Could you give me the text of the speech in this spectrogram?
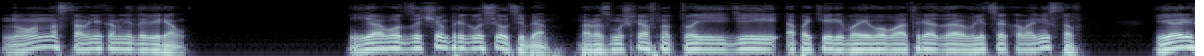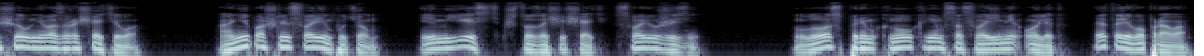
но он наставникам не доверял. «Я вот зачем пригласил тебя? Поразмышляв над твоей идеей о потере боевого отряда в лице колонистов, я решил не возвращать его. Они пошли своим путем. Им есть что защищать, свою жизнь. Лос примкнул к ним со своими Олит. Это его право.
